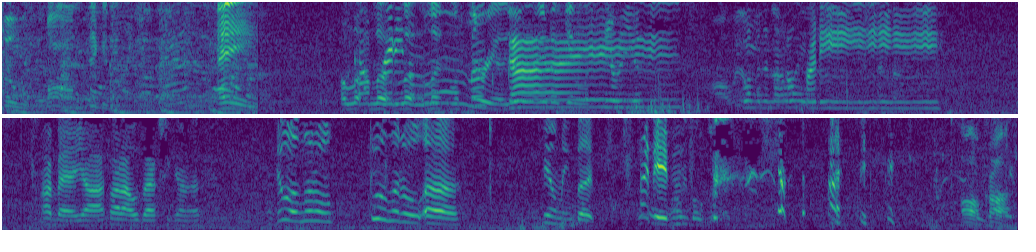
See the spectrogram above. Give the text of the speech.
It was bomb diggity. Hey. Oh, look, look, look, look, Listeria. You end up getting Listeria. Swimming in my So pretty. My bad, y'all. I thought I was actually gonna do a little, do a little uh filming, but I didn't. Oh, cross.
